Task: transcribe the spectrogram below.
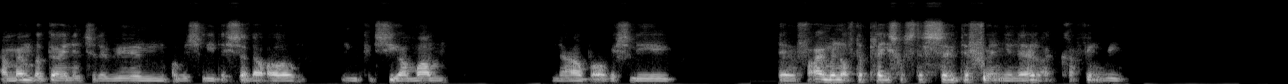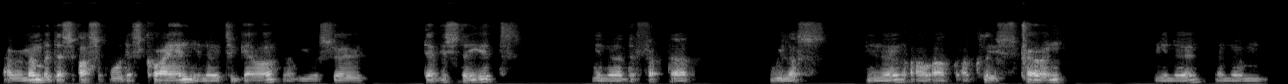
I remember going into the room. Obviously, they said that oh, you could see our mum now, but obviously, the environment of the place was just so different. You know, like I think we. I remember this us all just crying, you know, together. And we were so devastated, you know, the fact that we lost you know, our, our, our closest parent, you know, and um,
